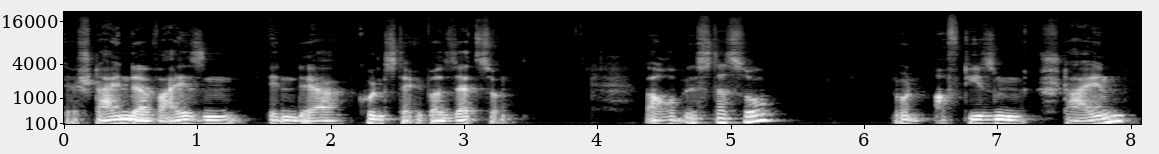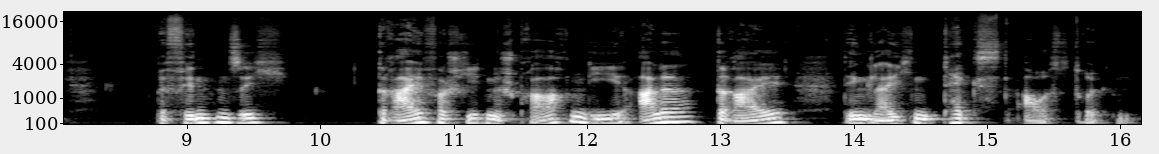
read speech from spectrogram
der Stein der Weisen in der Kunst der Übersetzung. Warum ist das so? Nun, auf diesem Stein befinden sich drei verschiedene Sprachen, die alle drei den gleichen Text ausdrücken.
